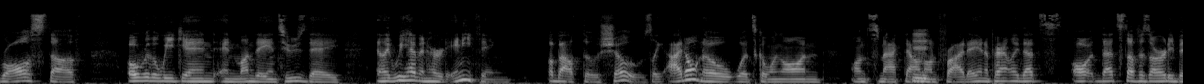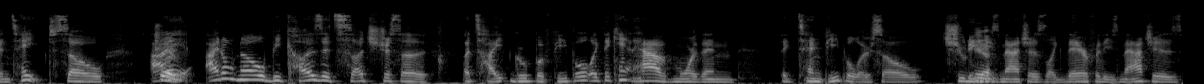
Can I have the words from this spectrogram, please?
Raw stuff over the weekend and Monday and Tuesday, and like we haven't heard anything about those shows. Like I don't know what's going on on SmackDown mm. on Friday, and apparently that's all that stuff has already been taped. So True. I I don't know because it's such just a a tight group of people. Like they can't have more than like ten people or so shooting yeah. these matches like there for these matches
